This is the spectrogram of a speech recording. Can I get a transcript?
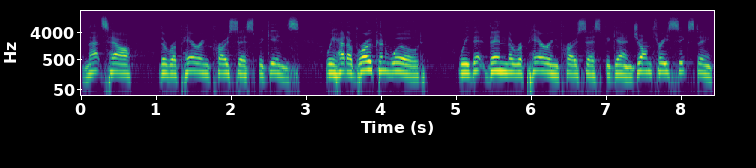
And that's how the repairing process begins. We had a broken world we th- then the repairing process began. John 3:16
